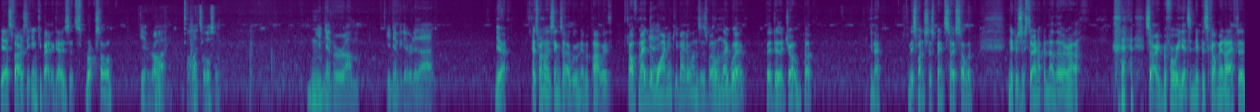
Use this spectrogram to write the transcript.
yeah, as far as the incubator goes, it's rock solid. yeah, right. Oh, that's awesome. Mm. You'd never um, you'd never get rid of that. Yeah, it's one of those things I will never part with. I've made the Yeah. wine incubator ones as well, and they work. They do a job, but you know, this one's just been so solid. Nipper's just thrown up another. Uh, sorry, before we get to Nipper's comment, I have to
